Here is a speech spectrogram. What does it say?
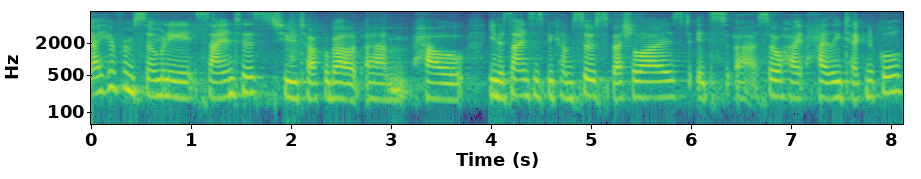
I hear from so many scientists who talk about um, how, you know, science has become so specialized, it's uh, so high, highly technical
